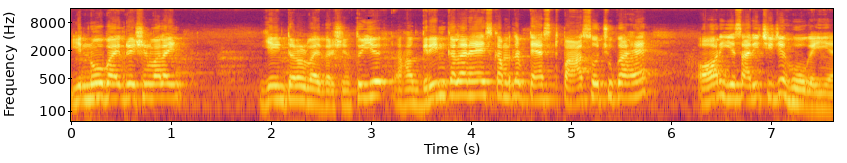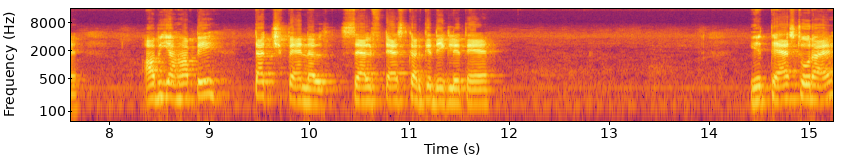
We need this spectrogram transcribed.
ये नो वाइब्रेशन वाला ये इंटरनल वाइब्रेशन तो ये हाँ ग्रीन कलर है, इसका मतलब टेस्ट पास हो चुका है और ये सारी चीज़ें हो गई हैं। अब यहाँ पे टच पैनल सेल्फ टेस्ट करके देख लेते हैं। ये टेस्ट हो रहा है।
